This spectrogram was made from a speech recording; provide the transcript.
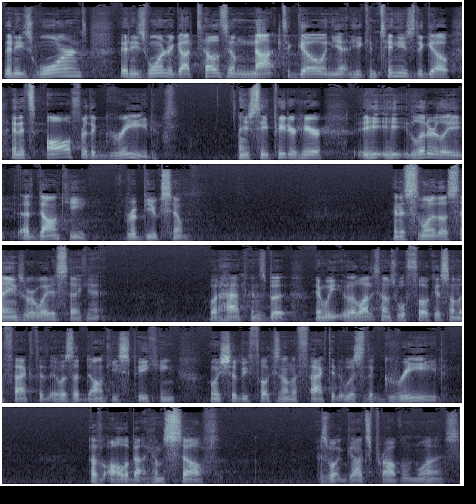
Then he's warned, and he's warned, and God tells him not to go, and yet he continues to go. And it's all for the greed. And you see Peter here, he, he literally, a donkey rebukes him. And it's one of those things where, wait a second, what happens. But and we a lot of times we'll focus on the fact that it was a donkey speaking when we should be focusing on the fact that it was the greed of all about himself is what God's problem was.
